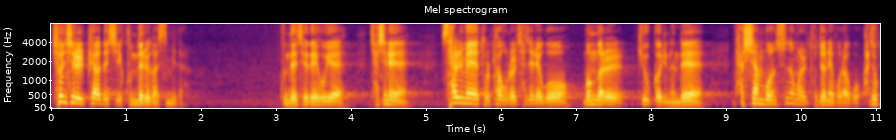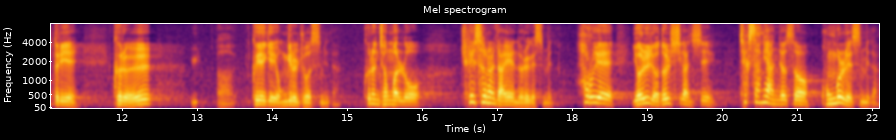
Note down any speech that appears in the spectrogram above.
현실을 피하듯이 군대를 갔습니다. 군대 제대 후에 자신의 삶의 돌파구를 찾으려고 뭔가를 기웃거리는데 다시 한번 수능을 도전해 보라고 가족들이 그를 어, 그에게 용기를 주었습니다. 그는 정말로 최선을 다해 노력했습니다. 하루에 18시간씩 책상에 앉아서 공부를 했습니다.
